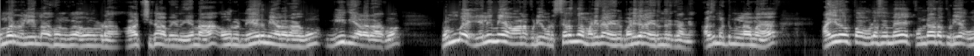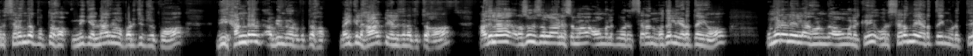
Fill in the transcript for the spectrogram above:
உமர் அலியல்லாஹு அன்ஹு அவங்களோட ஆட்சி தான் அமையணும். ஏன்னா அவர் நேர்மையாளராகவும் நீதியாளராகவும் ரொம்ப எளிமையா வாழக்கூடிய ஒரு சிறந்த மனிதா இரு மனிதரா இருந்திருக்காங்க அது மட்டும் இல்லாம ஐரோப்பா உலகமே கொண்டாடக்கூடிய ஒரு சிறந்த புத்தகம். இன்னைக்கு எல்லாரும் நம்ம படிச்சுட்டு இருப்போம். தி ஹண்ட்ரட் அப்படின்ற ஒரு புத்தகம். மைக்கேல் ஹார்ட் எழுதின புத்தகம். அதுல ரசூல் சல்லா அலிஸ்லாம் அவங்களுக்கு ஒரு சிறந்த முதல் இடத்தையும் உமர் அலி வந்து அவங்களுக்கு ஒரு சிறந்த இடத்தையும் கொடுத்து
